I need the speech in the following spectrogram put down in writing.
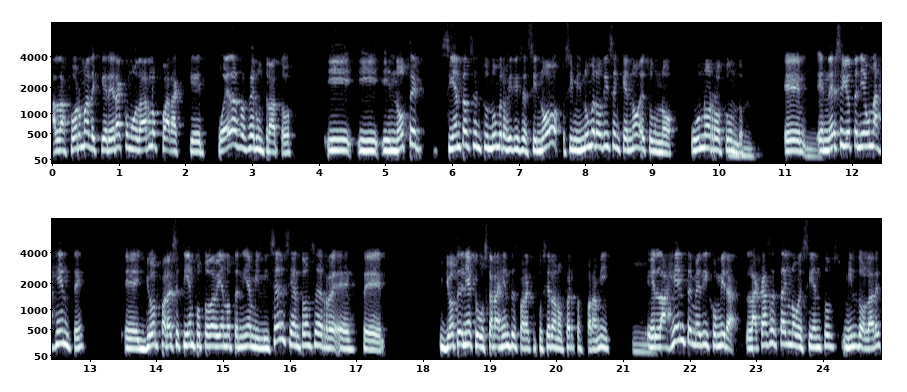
a la forma de querer acomodarlo para que puedas hacer un trato y, y, no te sientas en tus números y dices, si no, si mis números dicen que no, es un no, uno rotundo. Eh, mm. En ese yo tenía un agente, eh, yo para ese tiempo todavía no tenía mi licencia, entonces este, yo tenía que buscar agentes para que pusieran ofertas para mí. Mm. El agente me dijo, mira, la casa está en 900 mil dólares,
